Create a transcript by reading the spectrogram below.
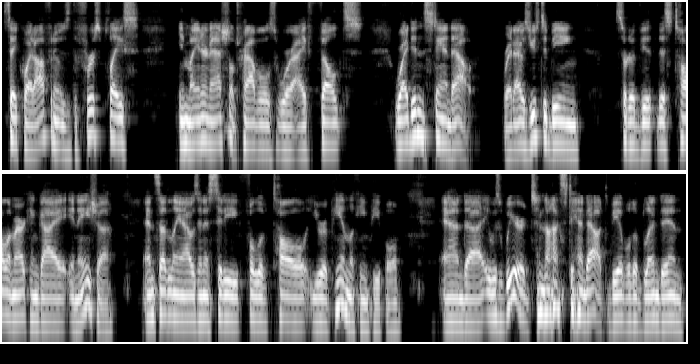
say quite often, it was the first place in my international travels where I felt, where I didn't stand out, right? I was used to being sort of the, this tall American guy in Asia. And suddenly I was in a city full of tall European looking people. And, uh, it was weird to not stand out, to be able to blend in.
